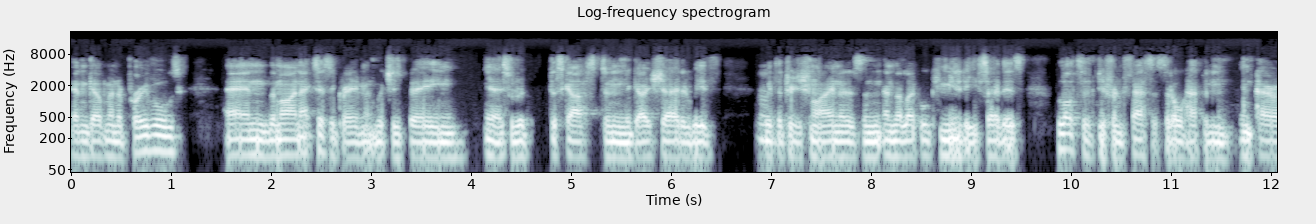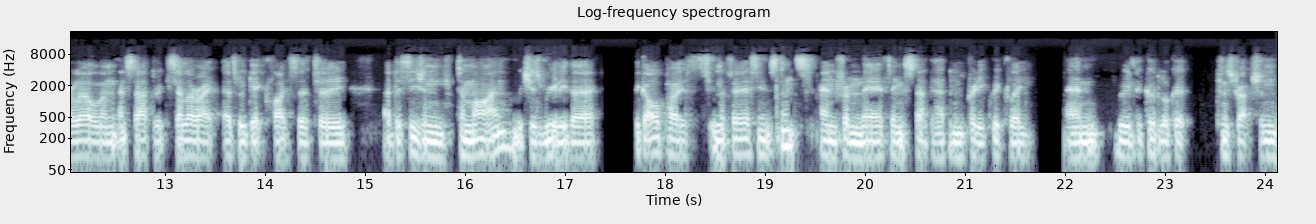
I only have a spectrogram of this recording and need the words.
and government approvals and the mine access agreement, which is being you know, sort of discussed and negotiated with mm. with the traditional owners and, and, the local community. So there's lots of different facets that all happen in parallel and, and start to accelerate as we get closer to a decision to mine, which is really the, the goalposts in the first instance. And from there, things start to happen pretty quickly. And we could look at construction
